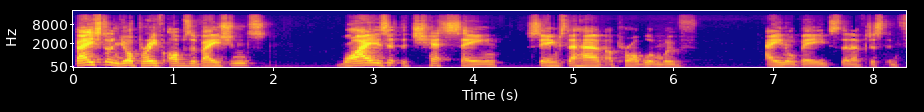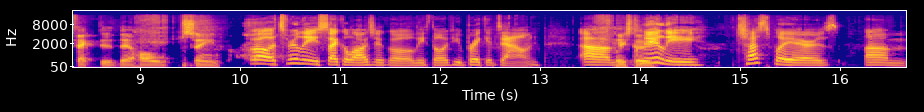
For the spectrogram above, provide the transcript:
Based on your brief observations, why is it the chess scene seems to have a problem with anal beads that have just infected their whole scene? Well, it's really psychological, lethal, if you break it down. Um, clearly, chess players um,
